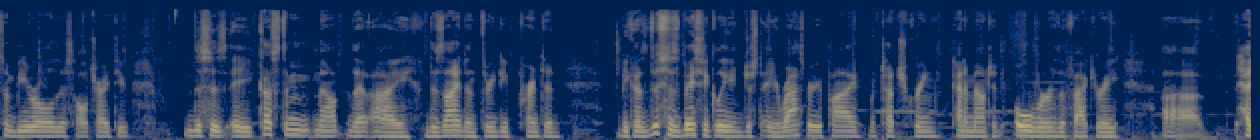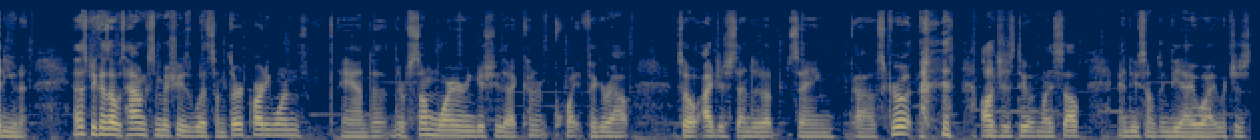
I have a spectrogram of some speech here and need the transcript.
some b-roll of this, I'll try to. This is a custom mount that I designed and 3D printed because this is basically just a Raspberry Pi a touchscreen kind of mounted over the factory uh, head unit. And that's because I was having some issues with some third-party ones and uh, there's some wiring issue that I couldn't quite figure out. So I just ended up saying, uh, screw it, I'll just do it myself and do something DIY, which is,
